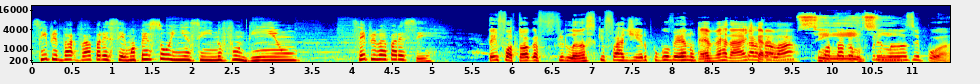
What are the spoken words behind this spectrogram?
Sempre vai, vai aparecer uma pessoinha assim no fundinho. Sempre vai aparecer tem fotógrafo freelance que faz dinheiro pro governo. Pô. É verdade, o cara. cara. Tá lá, sim, fotógrafo sim. freelance, pô. É,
